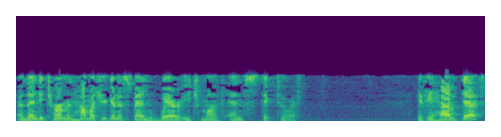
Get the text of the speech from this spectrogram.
and then determine how much you're going to spend where each month and stick to it. If you have debt,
